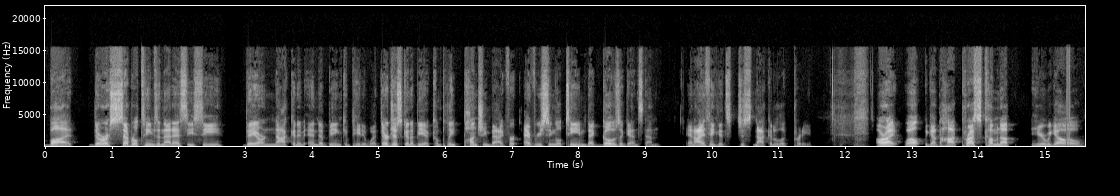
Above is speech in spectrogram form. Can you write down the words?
But there are several teams in that SEC they are not going to end up being competed with. They're just going to be a complete punching bag for every single team that goes against them. And I think it's just not going to look pretty. All right. Well, we got the hot press coming up. Here we go.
